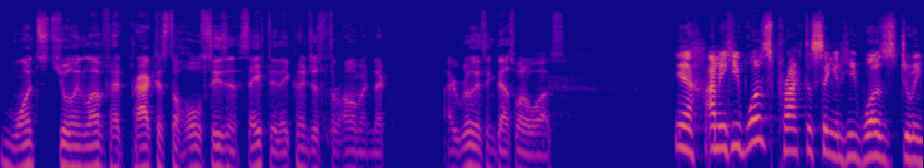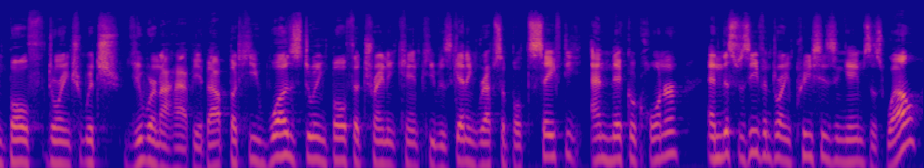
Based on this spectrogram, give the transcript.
once Julian Love had practiced the whole season at safety, they couldn't just throw him at nickel. I really think that's what it was. Yeah, I mean, he was practicing and he was doing both during which you were not happy about, but he was doing both at training camp. He was getting reps at both safety and nickel corner, and this was even during preseason games as well.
